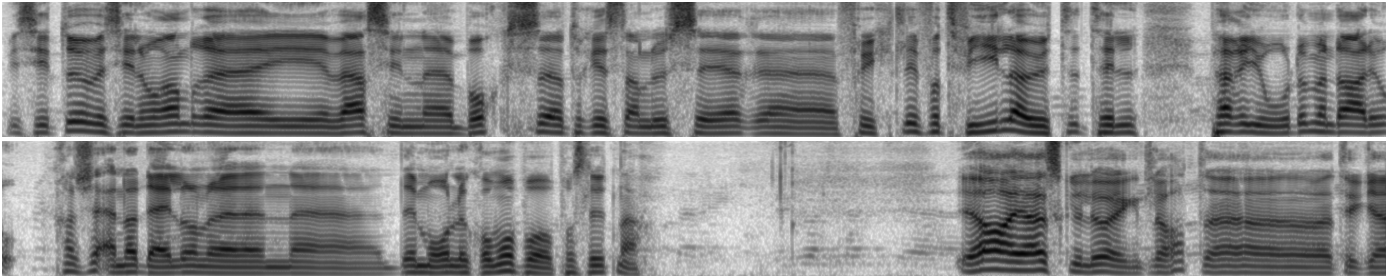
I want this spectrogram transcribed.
Vi sitter jo ved siden av hverandre i hver sin eh, boks. Tor Kristian, du ser eh, fryktelig fortvila ut til perioder, men da er det jo kanskje enda deiligere når den, det målet kommer på, på slutten her? Ja, jeg skulle jo egentlig hatt det, Jeg vet ikke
